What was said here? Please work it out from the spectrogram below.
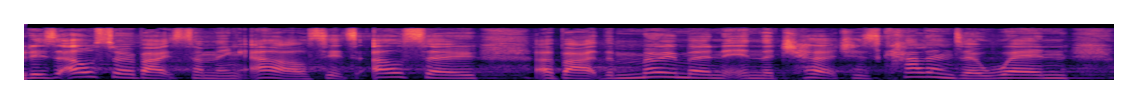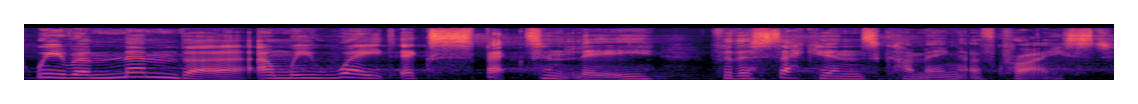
But it's also about something else. It's also about the moment in the church's calendar when we remember and we wait expectantly for the second coming of Christ.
